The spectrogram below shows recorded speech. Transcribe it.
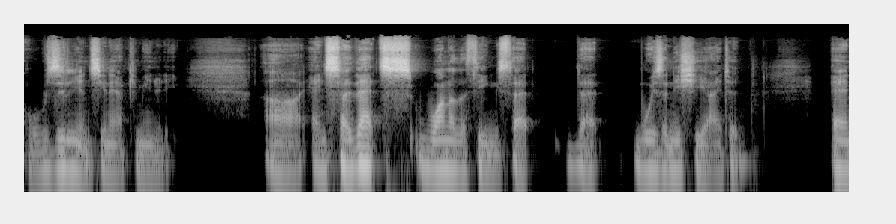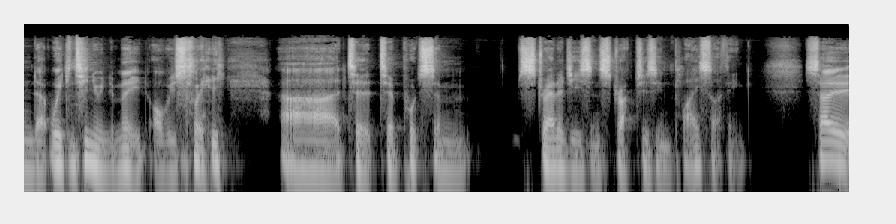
or resilience in our community, uh, and so that's one of the things that that was initiated, and uh, we're continuing to meet, obviously, uh, to to put some strategies and structures in place. I think so.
